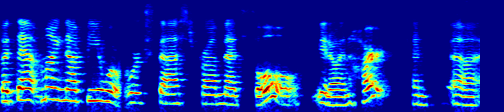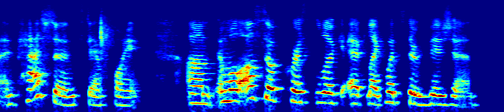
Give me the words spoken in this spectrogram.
But that might not be what works best from that soul, you know, and heart and uh, and passion standpoint. Um, and we'll also, of course, look at like what's their vision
